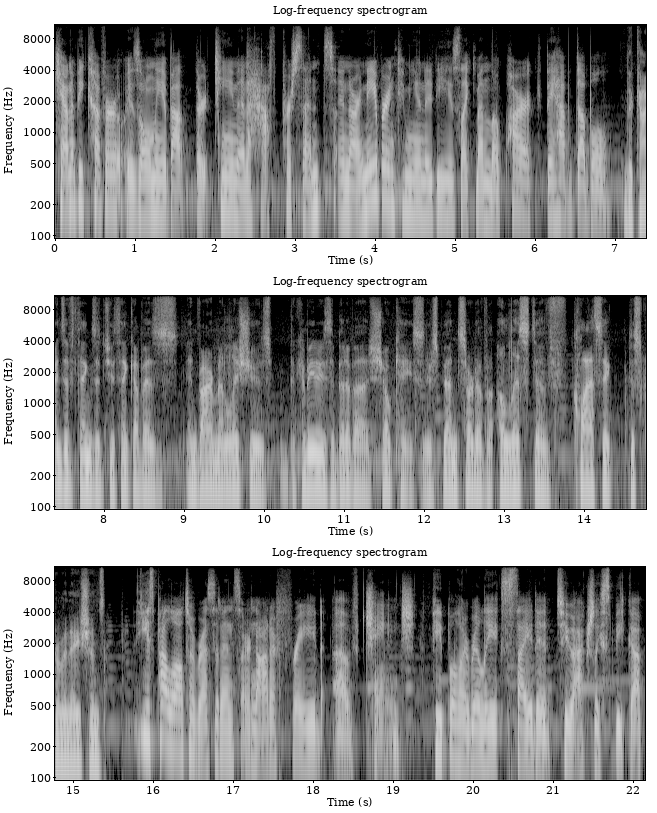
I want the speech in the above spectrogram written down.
canopy cover is only about 13.5%. In our neighboring communities like Menlo Park, they have double. The kinds of things that you think of as environmental issues, the community is a bit of a showcase. There's been sort of a list of classic discriminations. East Palo Alto residents are not afraid of change. People are really excited to actually speak up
